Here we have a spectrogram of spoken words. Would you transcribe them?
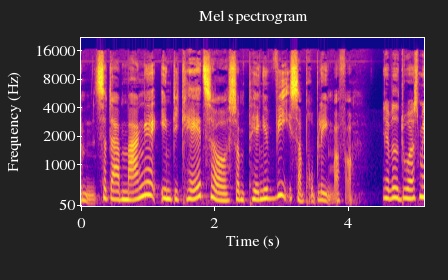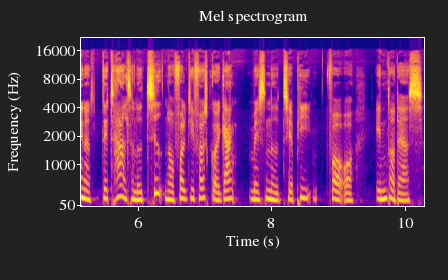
Øh, så der er mange indikatorer, som penge viser problemer for. Jeg ved, du også mener, at det tager altså noget tid, når folk de først går i gang med sådan noget terapi for at ændre deres,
